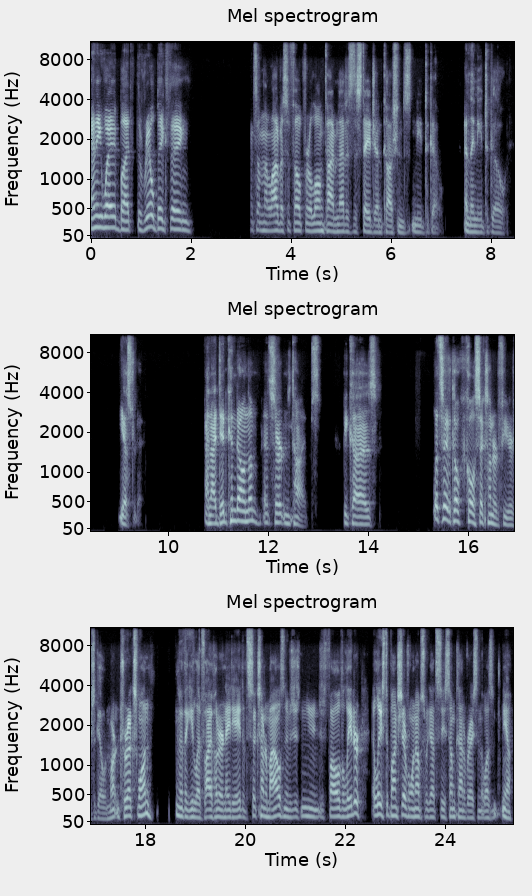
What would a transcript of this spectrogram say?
anyway. But the real big thing, and something a lot of us have felt for a long time, that is the stage end cautions need to go, and they need to go yesterday. And I did condone them at certain times because let's say the Coca Cola 600 a few years ago when Martin Truex won. And I think he led 588 of the 600 miles, and it was just you know, just follow the leader. At least a bunch of everyone up, so we got to see some kind of racing that wasn't you know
